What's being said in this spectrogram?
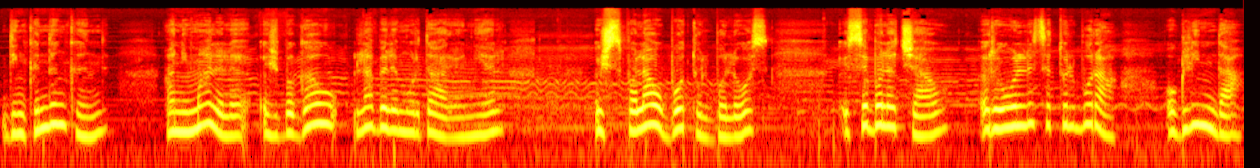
Din când în când, animalele își băgau labele murdare în el, își spălau botul bălos, se bălăceau, râul se tulbura, oglinda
